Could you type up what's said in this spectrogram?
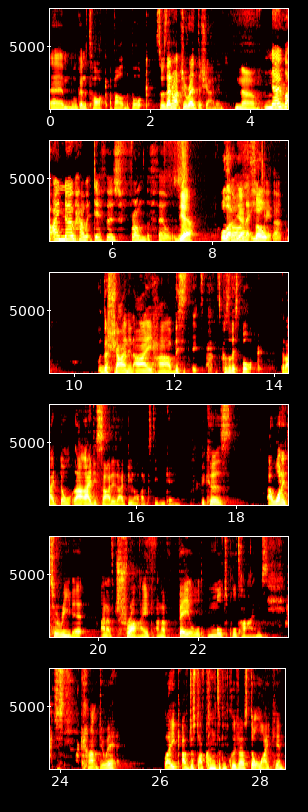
um, we're going to talk about the book. So has anyone actually read The Shining? no, No, but I know how it differs from the film. Yeah. Well, that So I'll yeah. let you so take that. The Shining, I have this. It's because of this book that I don't. That I decided I do not like Stephen King because I wanted to read it and I've tried and I've failed multiple times. I just I can't do it. Like I've just I've come to the conclusion I just don't like him.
